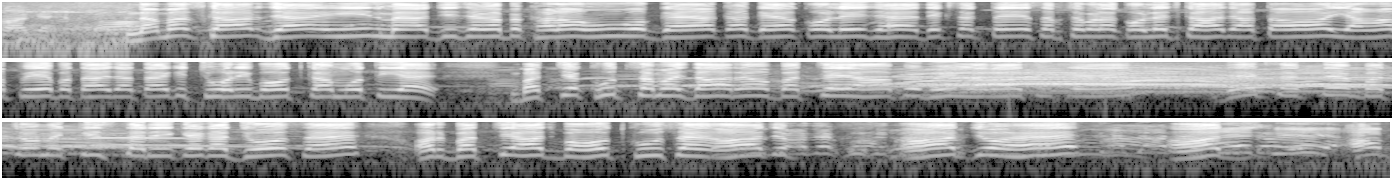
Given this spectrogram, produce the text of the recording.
नमस्कार, जय हिंद। मैं जिस जगह पे खड़ा हूँ, वो गया का गया कॉलेज है। देख सकते हैं, सबसे बड़ा कॉलेज कहा जाता है। यहाँ पे बताया जाता है कि चोरी बहुत कम होती है। बच्चे खुद समझदार हैं और बच्चे यहाँ पे भीड़ लगा चुके हैं। देख सकते हैं बच्चों में किस तरीके का जोश है और बच्चे आज बहुत खुश हैं। आज आज जो है आज अब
